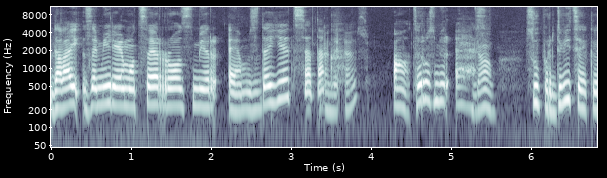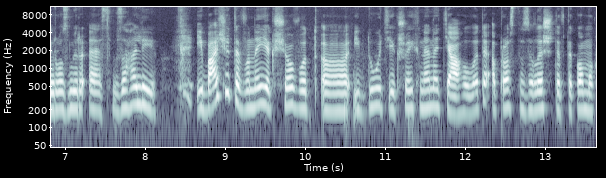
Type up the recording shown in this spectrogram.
Давай заміряємо. Це розмір М, здається, так? А не S? А, це розмір С. Да. Супер, дивіться, який розмір С взагалі. І бачите, вони, якщо от, е, ідуть, якщо їх не натягувати, а просто залишити в такому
